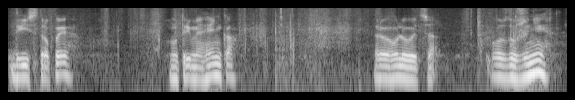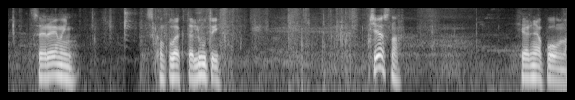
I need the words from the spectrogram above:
Дві стропи, внутрі м'ягенька. Регулюється довжині. Це ремінь з комплекта лютий. Чесно, херня повна.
